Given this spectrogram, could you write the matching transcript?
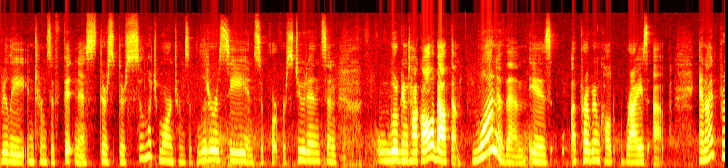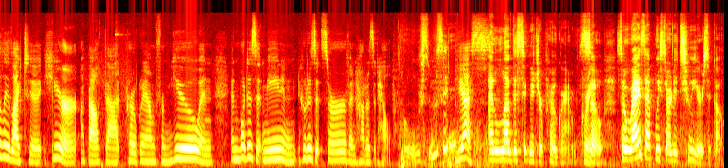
really in terms of fitness. There's, there's so much more in terms of literacy and support for students and we're going to talk all about them. One of them is a program called Rise Up. And I'd really like to hear about that program from you and, and what does it mean and who does it serve and how does it help? Oh, Susan. Yes. I love the signature program. Great. So, so Rise Up we started two years ago.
